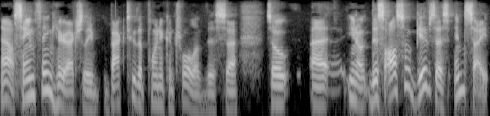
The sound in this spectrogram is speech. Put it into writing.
Now, same thing here, actually, back to the point of control of this. Uh, so, uh, you know, this also gives us insight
